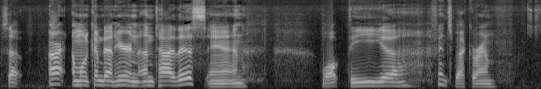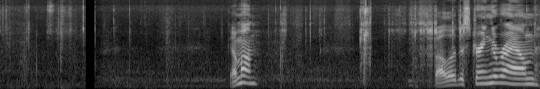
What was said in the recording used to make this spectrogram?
So, all right, I'm gonna come down here and untie this and walk the uh, fence back around. Come on. Follow the string around.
